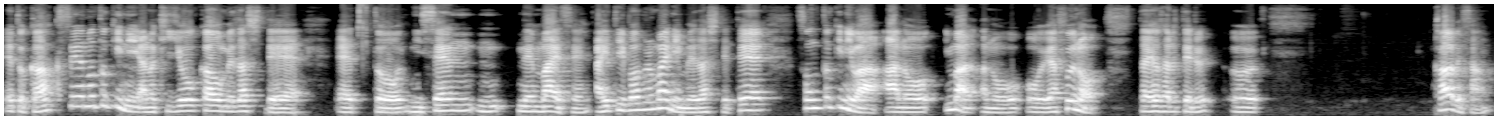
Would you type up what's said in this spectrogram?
えっと、学生の時に、あの、起業家を目指して、えっと、2000年前ですね。IT バブル前に目指してて、その時には、あの、今、あの、ヤフーの代表されてる、川辺さん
